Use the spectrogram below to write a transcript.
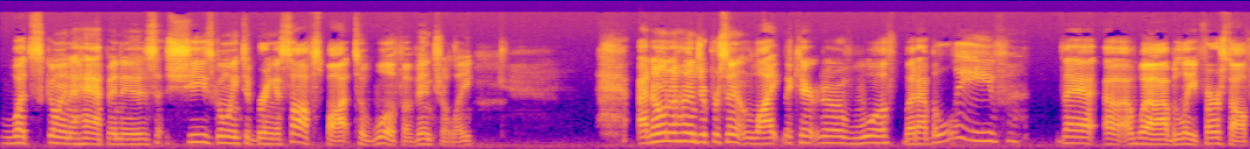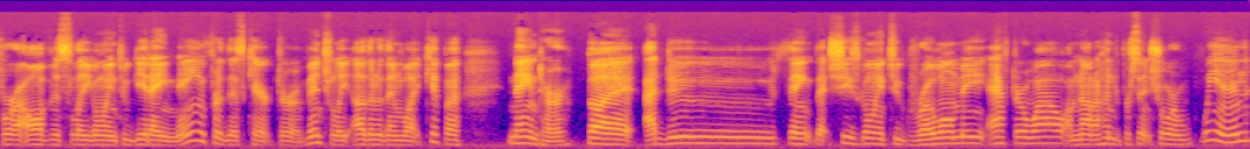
what's going to happen is she's going to bring a soft spot to Wolf eventually. I don't 100% like the character of Wolf, but I believe that, uh, well, I believe first off, we're obviously going to get a name for this character eventually, other than what Kippa named her, but I do think that she's going to grow on me after a while. I'm not 100% sure when,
